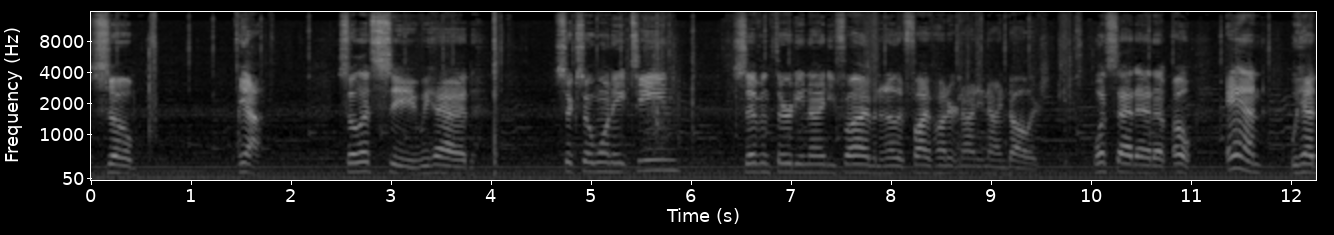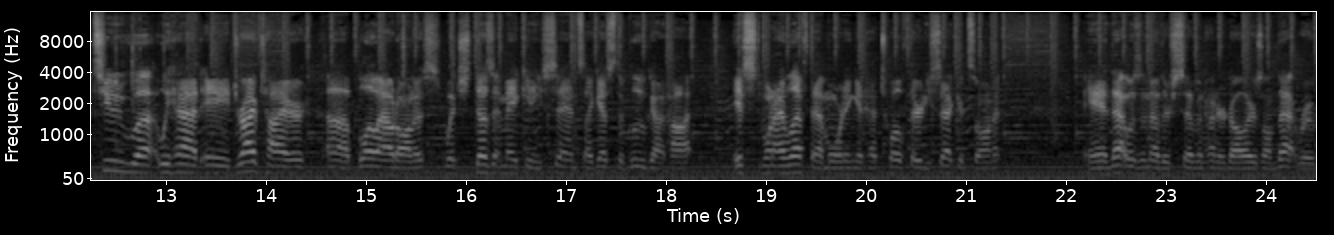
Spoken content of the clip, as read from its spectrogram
So, yeah. So let's see. We had 601.18, 730.95, and another $599. What's that add up? Oh, and we had two. Uh, we had a drive tire uh, blowout on us, which doesn't make any sense. I guess the glue got hot. It's when I left that morning. It had 12:30 seconds on it, and that was another $700 on that road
